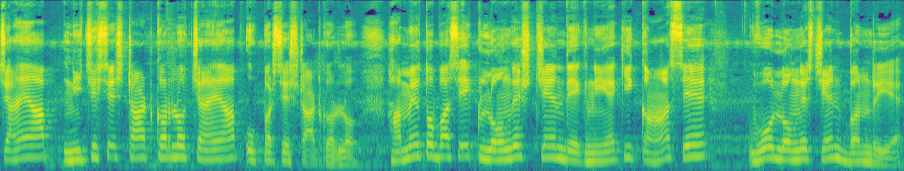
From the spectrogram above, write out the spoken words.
चाहे आप नीचे से स्टार्ट कर लो, चाहे आप ऊपर से स्टार्ट कर लो। हमें तो बस एक लॉन्गेस्ट चेन देखनी है कि कहाँ से वो लॉन्गेस्ट चेन बन रही है।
